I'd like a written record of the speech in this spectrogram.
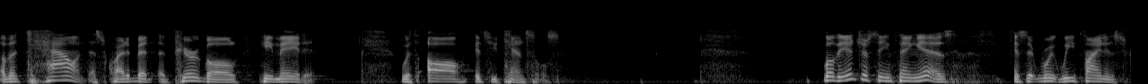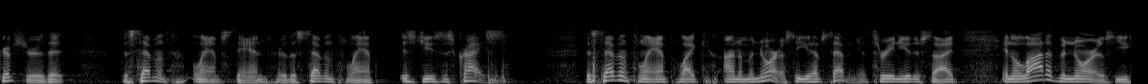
Of a talent, that's quite a bit, of pure gold, he made it, with all its utensils. Well, the interesting thing is, is that we find in Scripture that the seventh lampstand, or the seventh lamp, is Jesus Christ. The seventh lamp, like on a menorah, so you have seven. You have three on either side. In a lot of menorahs, you,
